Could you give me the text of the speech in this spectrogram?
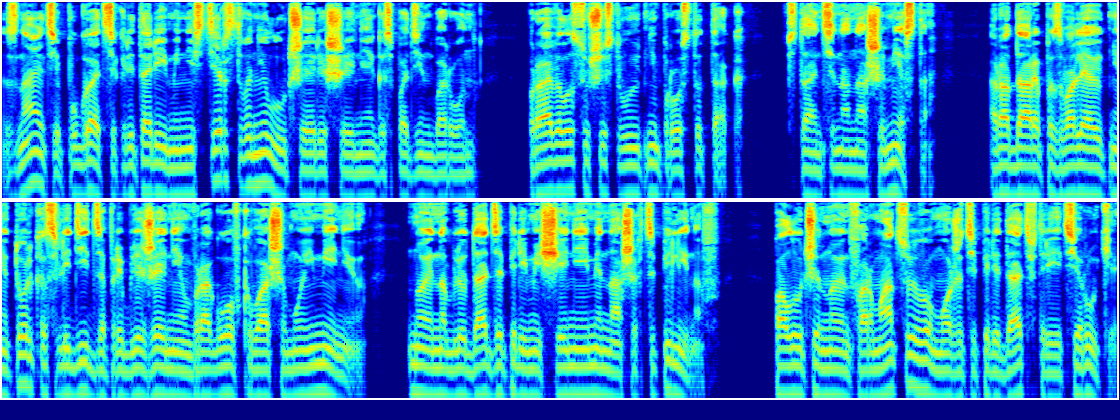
Знаете, пугать секретарей министерства не лучшее решение, господин барон. Правила существуют не просто так. Встаньте на наше место. Радары позволяют не только следить за приближением врагов к вашему имению — но и наблюдать за перемещениями наших цепелинов. Полученную информацию вы можете передать в третьи руки.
